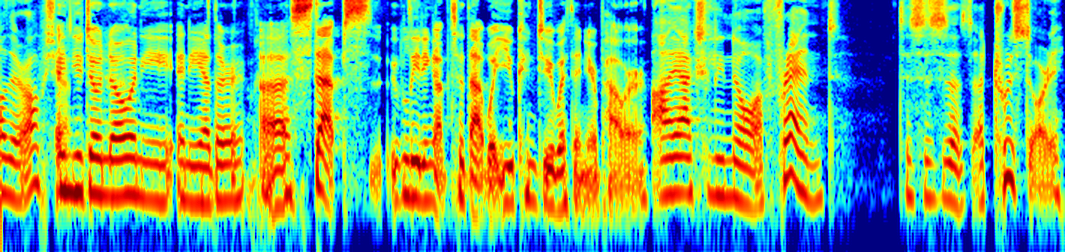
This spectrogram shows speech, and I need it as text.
other option. and you don't know any any other uh, steps leading up to that. What you can do within your power. I actually know a friend. This is a, a true story.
